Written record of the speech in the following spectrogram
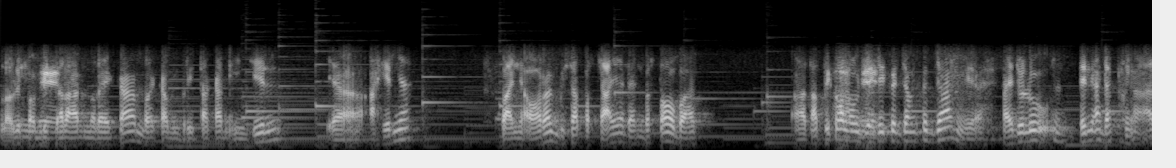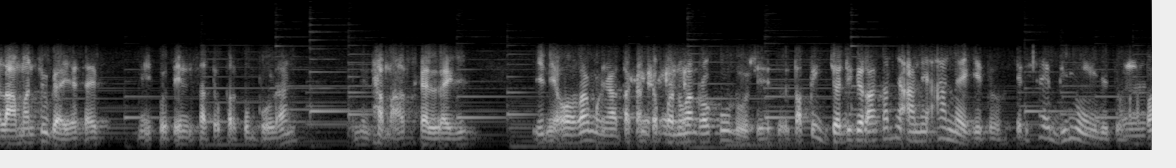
Melalui pembicaraan mereka mereka memberitakan Injil ya akhirnya banyak orang bisa percaya dan bertobat uh, tapi kalau okay. jadi kejang-kejang ya saya dulu ini ada pengalaman juga ya saya ngikutin satu perkumpulan minta maaf sekali lagi ini orang mengatakan kepenuhan Roh Kudus itu, tapi jadi gerakannya aneh-aneh gitu. Jadi saya bingung gitu, hmm. apa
